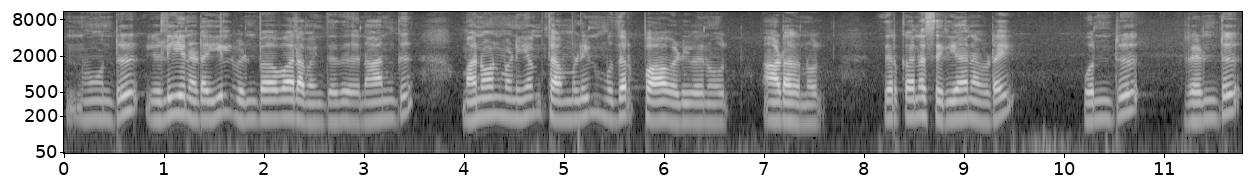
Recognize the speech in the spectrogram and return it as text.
மூன்று எளிய நடையில் வெண்பாவால் அமைந்தது. நான்கு மனோன்மணியம் தமிழின் முதற் பா வடிவ நூல் நாடக நூல். இதற்கான சரியான விடை ஒன்று ரெண்டு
